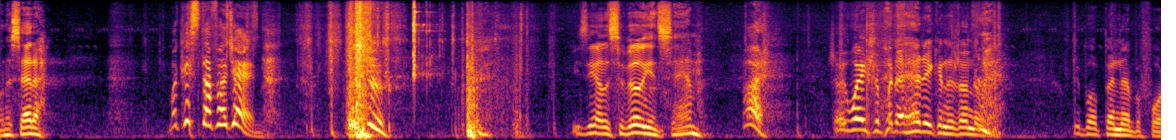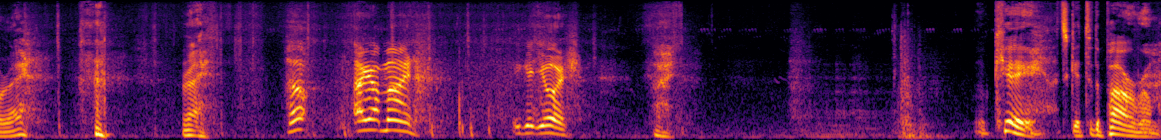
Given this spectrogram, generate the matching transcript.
Buonasera. Ma che sta facendo? Easy on the civilians, Sam. What? So he wakes up with a headache in his underwear. We've both been there before, right? Right. Well, I got mine. You get yours. All right. Okay, let's get to the power room.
